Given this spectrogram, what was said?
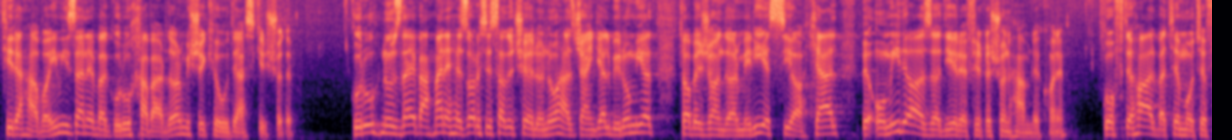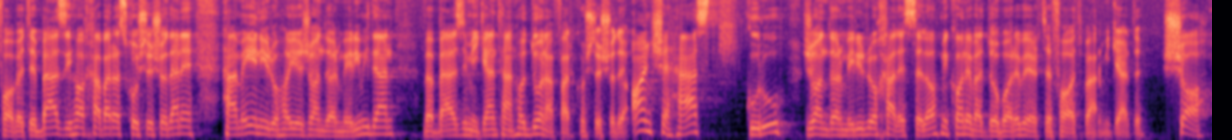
تیر هوایی می‌زنه و گروه خبردار میشه که او دستگیر شده. گروه 19 بهمن 1349 از جنگل بیرون میاد تا به ژاندارمری سیاهکل به امید آزادی رفیقشون حمله کنه. گفته ها البته متفاوته. بعضی ها خبر از کشته شدن همه نیروهای ژاندارمری میدن و بعضی میگن تنها دو نفر کشته شده. آنچه هست گروه ژاندارمری رو خل اصلاح می‌کنه و دوباره به ارتفاعات برمیگرده. شاه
